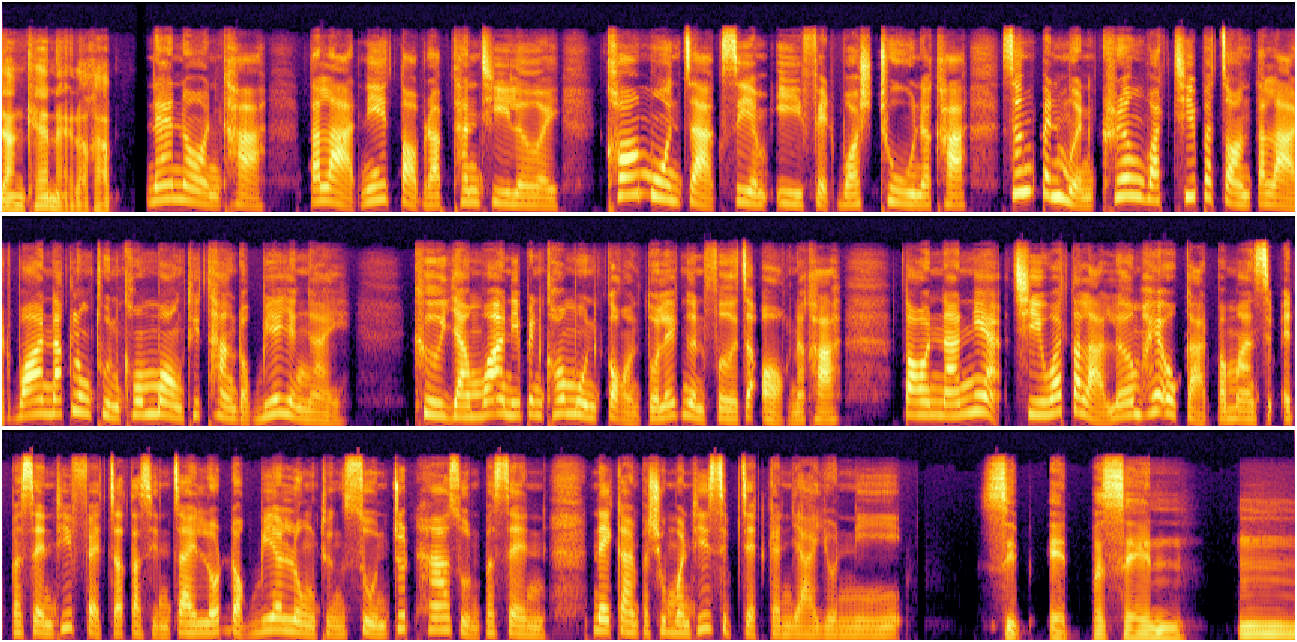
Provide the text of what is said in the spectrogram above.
จังแค่ไหนแล้วครับ แน่นอนค่ะ ตลาดนี่ตอบรับทันทีเลย ข้อมูลจาก CME Fed Watch 2 นะคะ ซึ่งเป็นเหมือนเครื่องวัดที่ประจรตลาดว่านักลงทุนเขามองทิศทางดอกเบี้ยยังไง คือย้ำว่าอันนี้เป็นข้อมูลก่อนตัวเลขเงินเฟอ้อจะออกนะคะ ตอนนั้นเนี่ยชี้ว่าตลาดเริ่มให้โอกาสประมาณ 11%ที่เฟดจะตัดสินใจลดดอกเบี้ยลงถึง 0.50%ในการประชุมวันที่ 17 กันยายนนี้ 11%อืม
